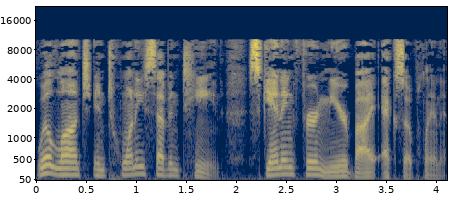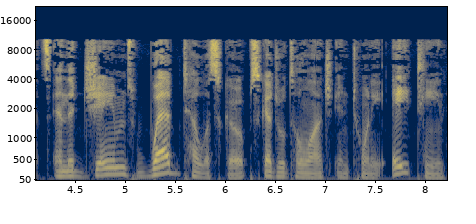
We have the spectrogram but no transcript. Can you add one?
will launch in 2017, scanning for nearby exoplanets, and the James Webb Telescope, scheduled to launch in 2018,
